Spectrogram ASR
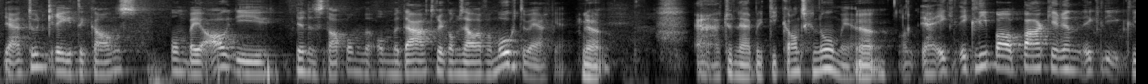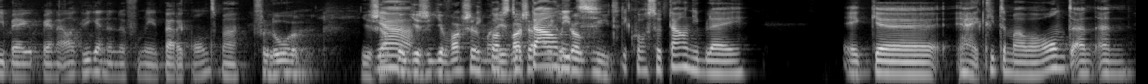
ja, en toen kreeg ik de kans om bij Audi binnen te stappen, om, om me daar terug om zelf omhoog te werken. ja, En toen heb ik die kans genomen, ja. ja. Want, ja, ik, ik liep al een paar keer in, ik, liep, ik liep bij- bijna elk weekend in de Formule 1 paddock rond, maar Verloren. Je, zat Ja, er, je, je was er, maar was je was er eigenlijk niet, ook niet. ik was totaal niet blij. Ik, eh, ja, ik liep er maar wel rond en, en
